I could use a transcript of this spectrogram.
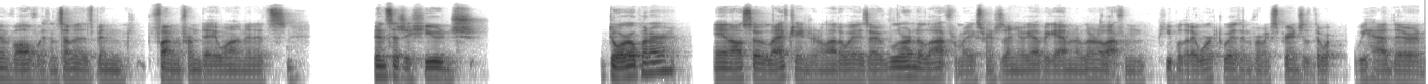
involved with, and something that's been fun from day one. And it's been such a huge door opener and also life changer in a lot of ways. I've learned a lot from my experiences on Yo Gabba Gabba, and I've learned a lot from people that I worked with and from experiences that we had there. And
